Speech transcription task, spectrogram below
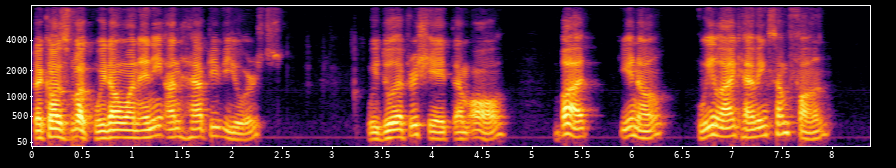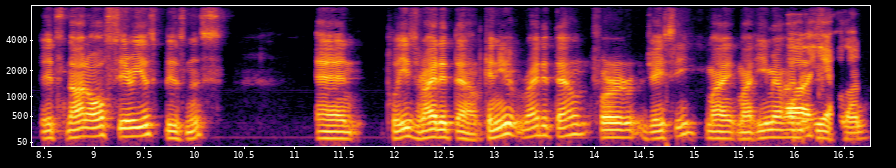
because look, we don't want any unhappy viewers. We do appreciate them all, but you know we like having some fun. It's not all serious business, and please write it down. Can you write it down for JC? My my email uh, address. Uh, yeah, hold on.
